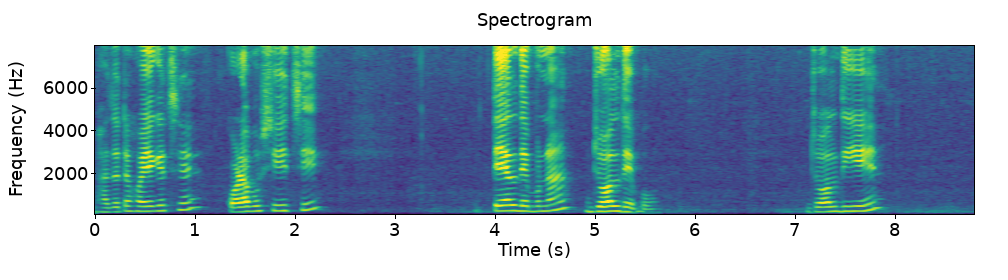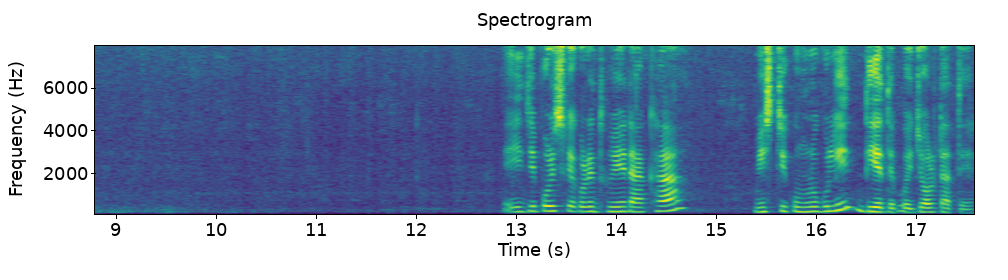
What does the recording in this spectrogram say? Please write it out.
ভাজাটা হয়ে গেছে, কড়া বসিয়েছি। তেল দেব না, জল দেব। জল দিয়ে এই যে পরিষ্কার করে ধুয়ে রাখা মিষ্টি কুমড়োগুলি দিয়ে দেবো ওই জলটাতে।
